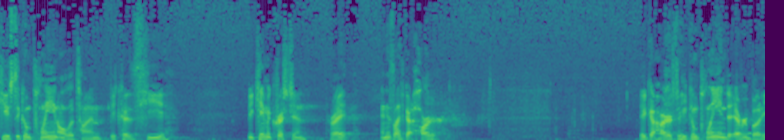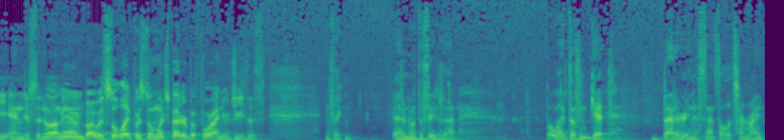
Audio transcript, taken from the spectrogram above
he used to complain all the time because he became a Christian, right? And his life got harder. It got harder, so he complained to everybody and just said, "Oh man, was so, life was so much better before I knew Jesus." It's like I don't know what to say to that. But life doesn't get better in a sense all the time, right?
